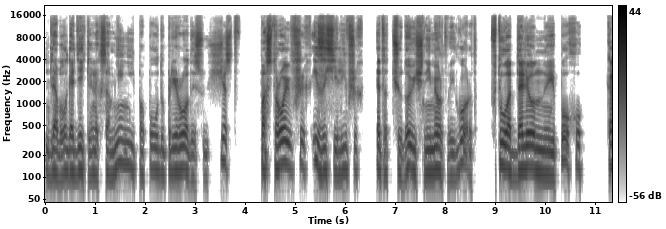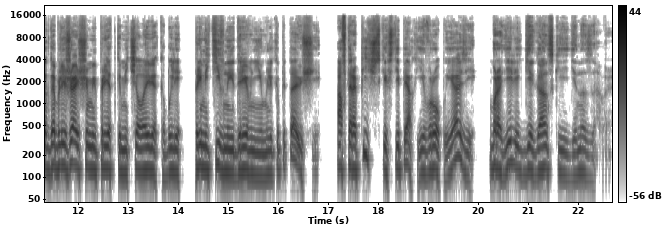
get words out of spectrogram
для благодетельных сомнений по поводу природы существ, построивших и заселивших этот чудовищный мертвый город в ту отдаленную эпоху, когда ближайшими предками человека были примитивные древние млекопитающие, а в тропических степях Европы и Азии бродили гигантские динозавры.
